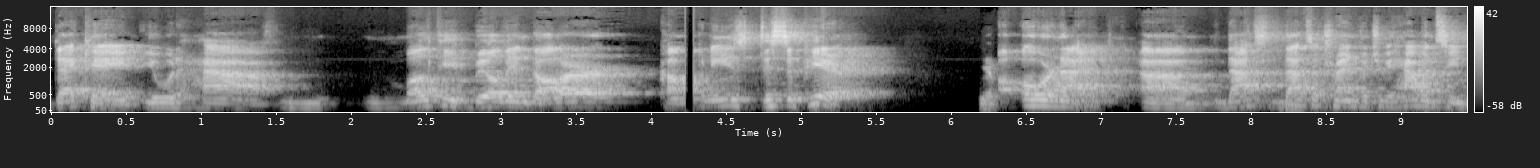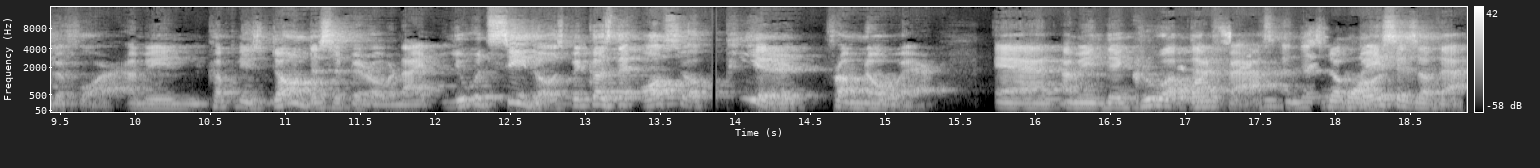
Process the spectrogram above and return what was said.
decade, you would have multi-billion dollar companies disappear yep. overnight. Um, that's that's a trend which we haven't seen before. I mean, companies don't disappear overnight. You would see those because they also appeared from nowhere and I mean they grew up that fast, and there's no basis of that.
